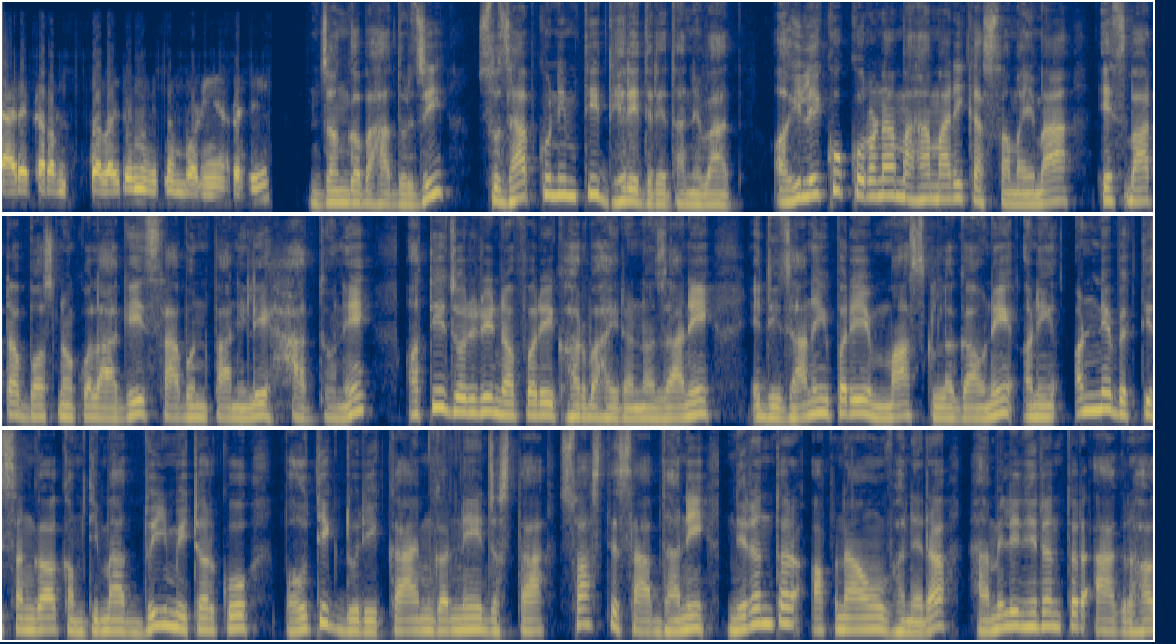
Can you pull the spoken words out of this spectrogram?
कार्यक्रम चलाइरहनु एकदम बढ़िया रही। जङ्ग बहादुरजी सुझावको निम्ति धेरै धेरै धन्यवाद। अहिलेको कोरोना महामारीका समयमा यसबाट बच्नको लागि साबुन पानीले हात धुने अति जरुरी नपरे घर बाहिर नजाने यदि जानै परे मास्क लगाउने अनि अन्य व्यक्तिसँग कम्तीमा दुई मिटरको भौतिक दूरी कायम गर्ने जस्ता स्वास्थ्य सावधानी निरन्तर अपनाऊ भनेर हामीले निरन्तर आग्रह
